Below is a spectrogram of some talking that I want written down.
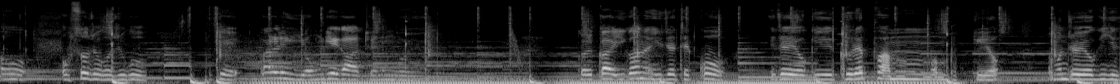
어, 없어져가지고 이렇게 빨리 연계가 되는 거예요. 그러니까 이거는 이제 됐고 이제 여기 그래프 한번 볼게요. 먼저 여기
